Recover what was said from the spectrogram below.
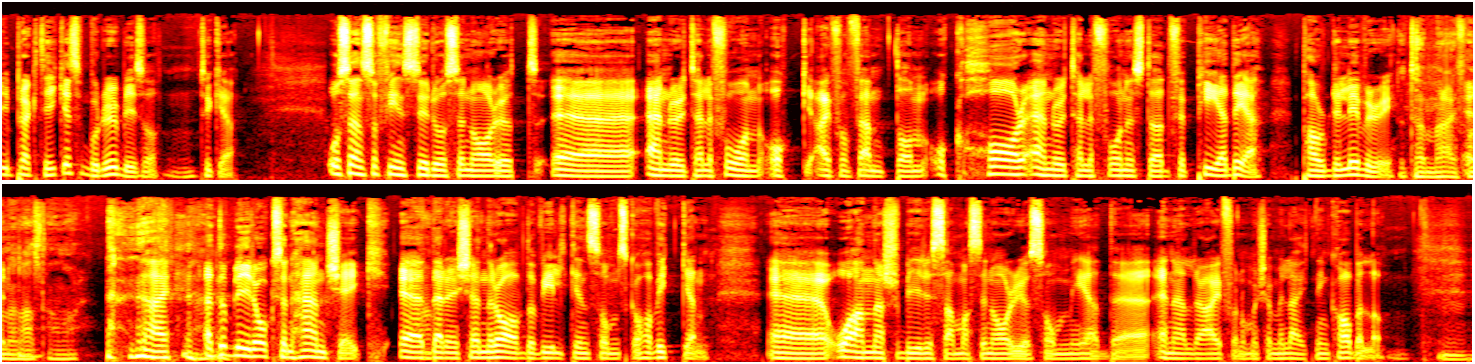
i praktiken så borde det bli så, Mm. tycker jag. Och sen så finns det ju då scenariot eh, Android-telefon och iPhone 15 och har Android-telefonen stöd för PD, Power Delivery? Du tömmer iPhonen allt han har. Nej, då blir det också en handshake eh, Ja. där den känner av då vilken som ska ha vilken. Eh, och annars så blir det samma scenario som med eh, en äldre iPhone om man kör med Lightning-kabel då. Mm.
